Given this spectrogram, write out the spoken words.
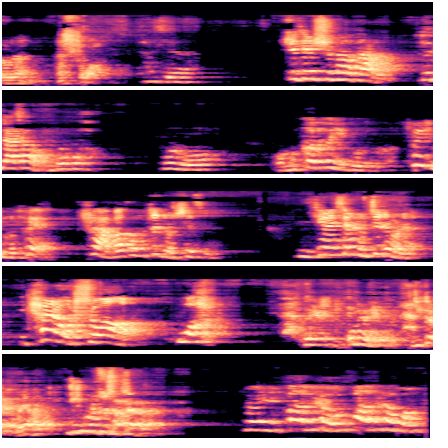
都让你们说了。唐杰，这件事闹大了，对大家我们都不好，不如我们各退一步如何？退什么退？臭哑巴做出这种事情，你竟然相信这种人，你太让我失望了。我，哎，妹妹，你干什么呀？你给我做傻事！哥，你放开我，放开我！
